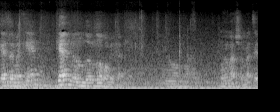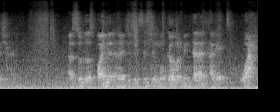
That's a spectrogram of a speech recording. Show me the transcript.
كذا مكان كان من ضمنهم المكان. مهم عشان ما أقتلش حاجة ال supraspinal analgesic system مكون من ثلاث حاجات. واحد.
